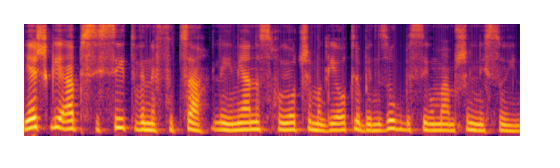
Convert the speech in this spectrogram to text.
יש שגיאה בסיסית ונפוצה לעניין הזכויות שמגיעות לבן זוג בסיומם של נישואין.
